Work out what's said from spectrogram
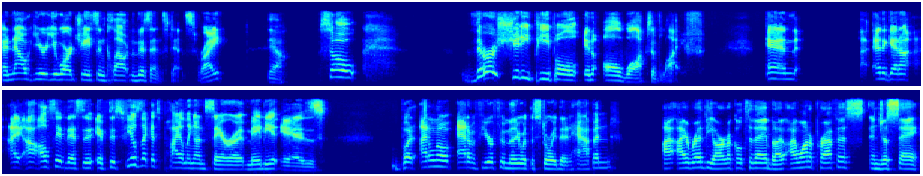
And now here you are chasing clout in this instance, right? Yeah. So there are shitty people in all walks of life. And and again, I, I I'll say this: if this feels like it's piling on Sarah, maybe it is. But I don't know, Adam, if you're familiar with the story that had happened. I, I read the article today, but I, I want to preface and just say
